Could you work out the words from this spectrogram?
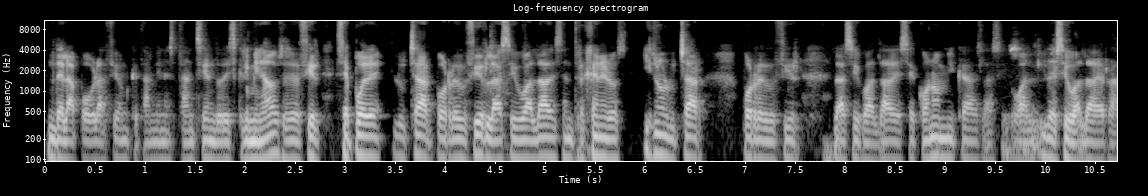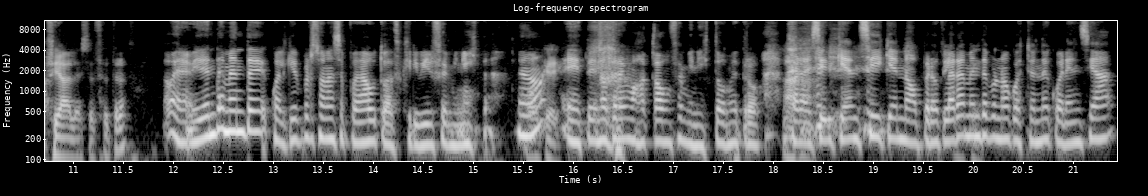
de la población que también están siendo discriminados. Es decir, se puede luchar por reducir las igualdades entre géneros y no luchar por reducir las igualdades económicas, las desigualdades raciales, etc. Bueno, evidentemente cualquier persona se puede autoadscribir feminista. ¿no? Este, no tenemos acá un feministómetro para decir quién sí, quién no, pero claramente por una cuestión de coherencia,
